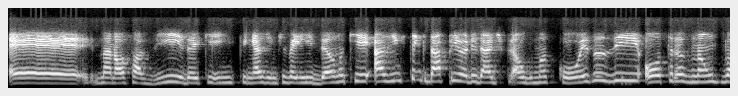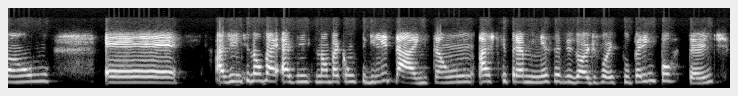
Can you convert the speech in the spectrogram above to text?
é, na nossa vida que, enfim, a gente vem lidando que a gente tem que dar prioridade para algumas coisas e outras não vão. É, a gente não vai, a gente não vai conseguir lidar. Então, acho que para mim esse episódio foi super importante.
